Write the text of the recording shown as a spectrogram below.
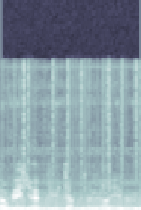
Bah ouvre les yeux, putain de demeuré. Euh.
